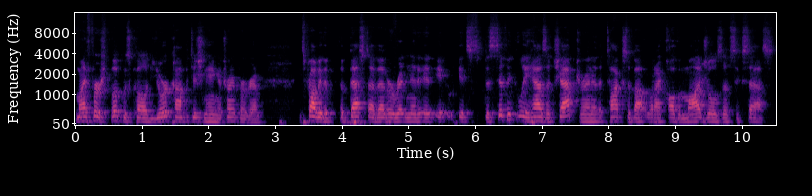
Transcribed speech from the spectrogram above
my first book was called Your Competition Handgun Training Program. It's probably the, the best I've ever written. It, it, it it specifically has a chapter in it that talks about what I call the modules of success.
